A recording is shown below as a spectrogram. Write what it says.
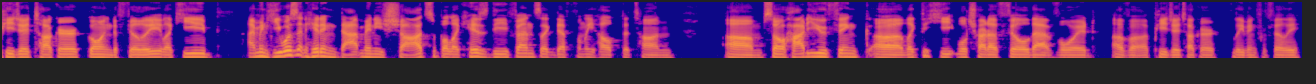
PJ Tucker going to Philly. Like he, I mean, he wasn't hitting that many shots, but like his defense like definitely helped a ton. Um, so how do you think uh like the Heat will try to fill that void of uh PJ Tucker leaving for Philly?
